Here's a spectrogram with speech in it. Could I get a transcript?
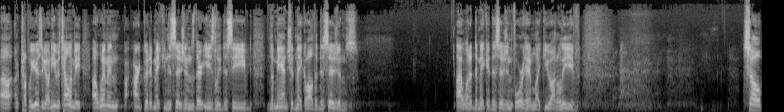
uh, a couple years ago, and he was telling me uh, women aren't good at making decisions, they're easily deceived. The man should make all the decisions. I wanted to make a decision for him, like you ought to leave. So,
